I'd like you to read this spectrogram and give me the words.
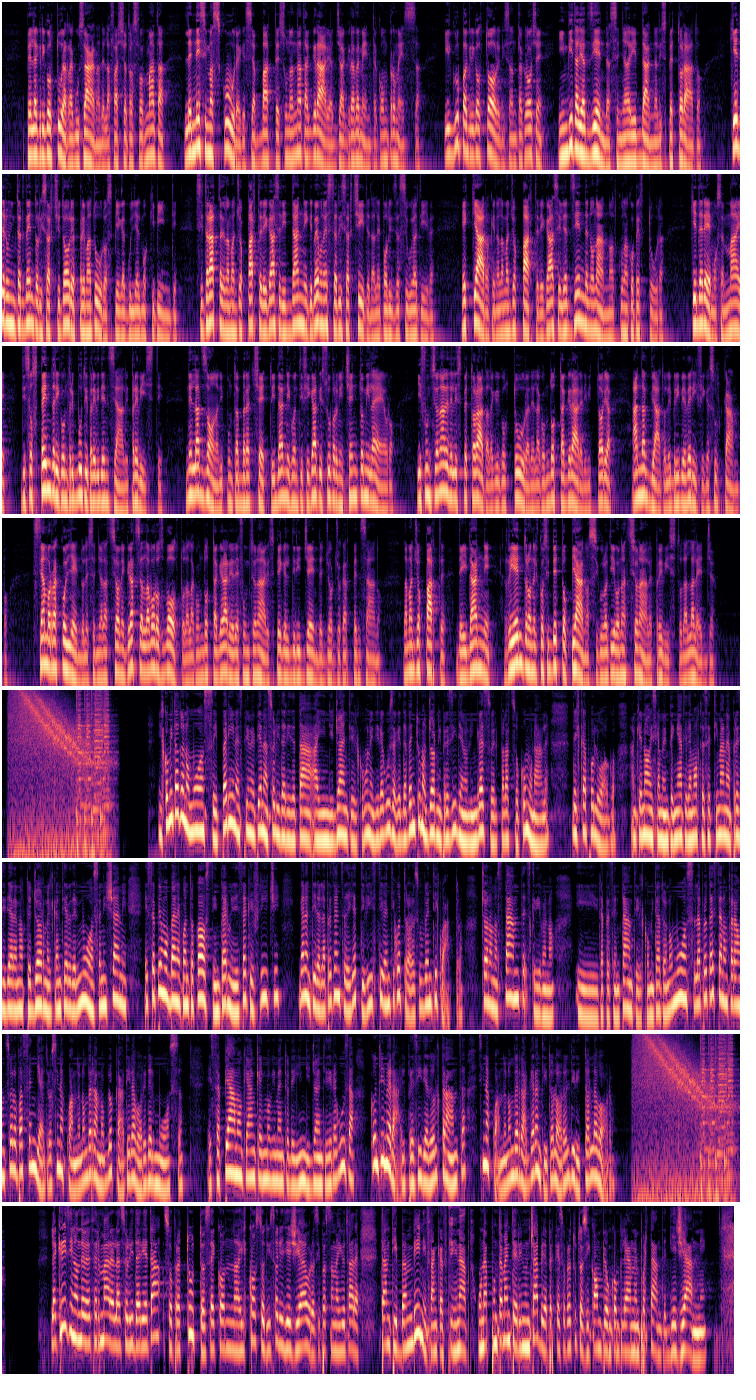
Per l'agricoltura ragusana della fascia trasformata, l'ennesima scure che si abbatte su un'annata agraria già gravemente compromessa. Il gruppo agricoltori di Santa Croce invita le aziende a segnalare i danni all'ispettorato Chiedere un intervento risarcitorio è prematuro, spiega Guglielmo Chipinti. Si tratta nella maggior parte dei casi di danni che devono essere risarciti dalle polizze assicurative. È chiaro che nella maggior parte dei casi le aziende non hanno alcuna copertura. Chiederemo, semmai, di sospendere i contributi previdenziali previsti. Nella zona di Punta Braccetto i danni quantificati superano i 100.000 euro. I funzionari dell'Ispettorato all'Agricoltura e della Condotta Agraria di Vittoria hanno avviato le prime verifiche sul campo. Stiamo raccogliendo le segnalazioni grazie al lavoro svolto dalla condotta agraria dei funzionari, spiega il dirigente Giorgio Carpenzano. La maggior parte dei danni rientrano nel cosiddetto piano assicurativo nazionale previsto dalla legge. Il comitato Nomuos Parina esprime piena solidarietà agli indigenti del comune di Ragusa che da 21 giorni presidiano l'ingresso del palazzo comunale del capoluogo. Anche noi siamo impegnati da molte settimane a presidiare notte e giorno il cantiere del MUOS Niscemi e sappiamo bene quanto costi in termini di sacrifici garantire la presenza degli attivisti 24 ore su 24. Ciò nonostante, scrivono i rappresentanti del comitato No MUOS, la protesta non farà un solo passo indietro sino a quando non verranno bloccati i lavori del MUOS. E sappiamo che anche il movimento degli indigenti di Ragusa continuerà il presidio ad oltranza sino a quando non verrà garantito loro il diritto al lavoro. La crisi non deve fermare la solidarietà, soprattutto se con il costo di soli 10 euro si possono aiutare tanti bambini. Franca Scrinato, un appuntamento irrinunciabile perché soprattutto si compie un compleanno importante, 10 anni.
